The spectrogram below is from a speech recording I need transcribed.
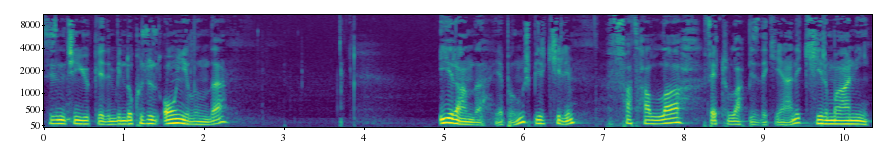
Sizin için yükledim. 1910 yılında İran'da yapılmış bir kilim. Fathallah, Fethullah bizdeki yani Kirmani.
